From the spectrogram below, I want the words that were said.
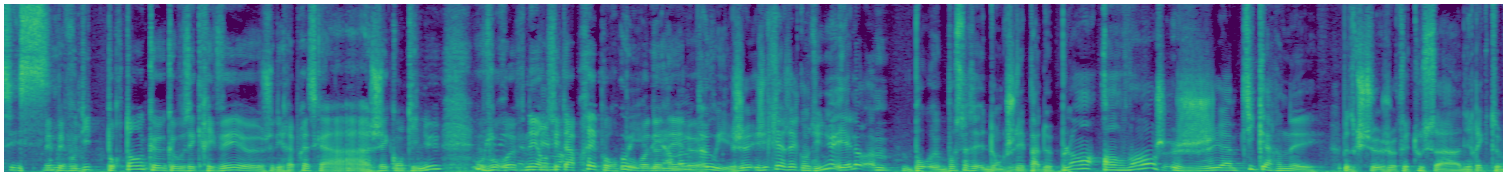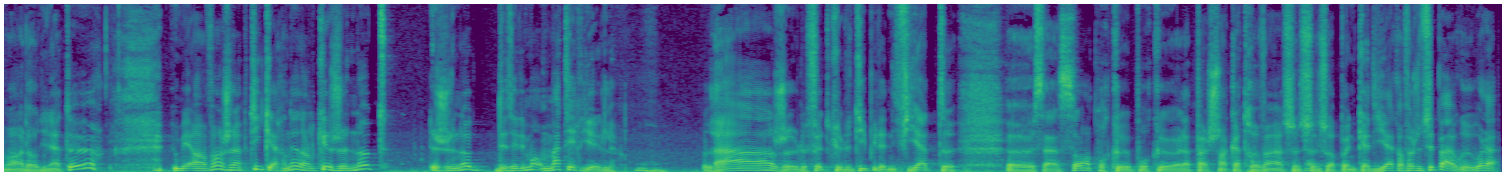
mais, vous dites pourtant que, vous écrivez, euh, je dirais presque à, G continu. vous revenez ensuite après pour, pour redonner. Le... Oui, j'écris à G continu. Et alors, euh, pour, ça, donc je n'ai pas de plan. En revanche, j'ai un petit carnet parce que je, fais tout ça directement à l'ordinateur. Mais en revanche, j'ai un petit carnet dans lequel je note, je note des éléments matériels. Mmh l'âge, le fait que le type il a une Fiat 500 euh, pour que pour que à la page 180 ce, ne soit pas une Cadillac. Enfin, je ne sais pas. Euh, voilà,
